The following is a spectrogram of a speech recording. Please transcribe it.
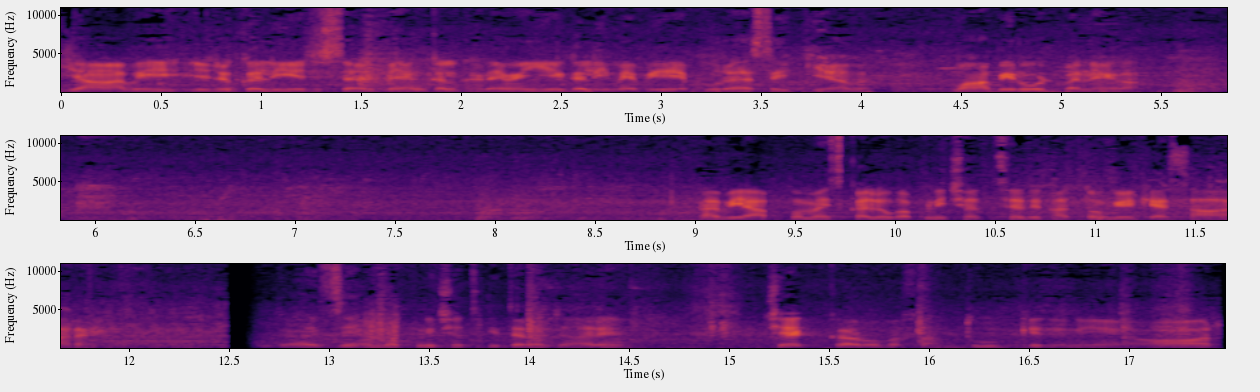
यहाँ भी ये जो गली है, जिस साइड पे अंकल खड़े हैं, ये गली में भी ये पूरा ऐसे ही किया हुआ है। वहाँ भी रोड बनेगा। अभी आपको मैं इसका लोग अपनी छत से दिखाता हूँ कि कैसा आ रहा है। गैस ये हम अपनी छत की तरफ़ जा रहे हैं। चेक करो, बस आप धूप के दिन है और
